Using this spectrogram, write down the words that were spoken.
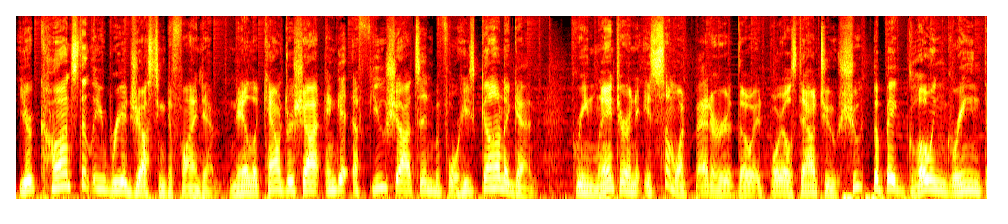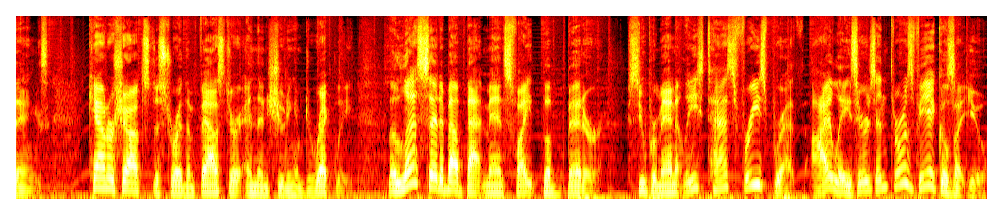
You're constantly readjusting to find him, nail a counter shot, and get a few shots in before he's gone again. Green Lantern is somewhat better, though it boils down to shoot the big glowing green things. Counter shots destroy them faster and then shooting him directly. The less said about Batman's fight, the better. Superman at least has freeze breath, eye lasers, and throws vehicles at you.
